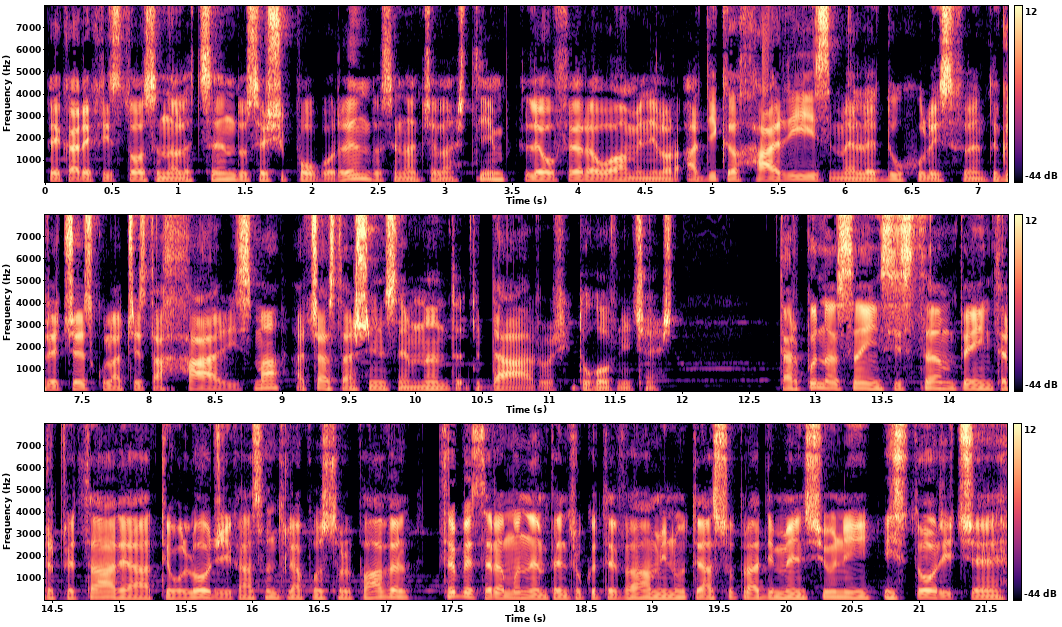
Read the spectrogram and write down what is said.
pe care Hristos înălțându-se și pogorându-se în același timp le oferă oamenilor, adică harismele Duhului Sfânt. Grecescul acesta harisma, aceasta și însemnând daruri duhovnicești. Dar până să insistăm pe interpretarea teologică a Sfântului Apostol Pavel, trebuie să rămânem pentru câteva minute asupra dimensiunii istorice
